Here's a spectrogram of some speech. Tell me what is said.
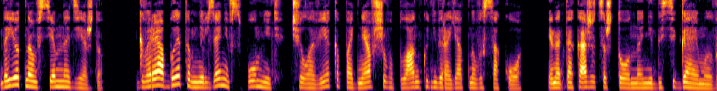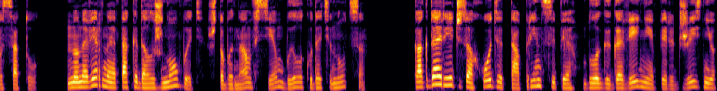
дает нам всем надежду. Говоря об этом, нельзя не вспомнить человека, поднявшего планку невероятно высоко, Иногда кажется, что он на недосягаемую высоту. Но, наверное, так и должно быть, чтобы нам всем было куда тянуться. Когда речь заходит о принципе благоговения перед жизнью,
